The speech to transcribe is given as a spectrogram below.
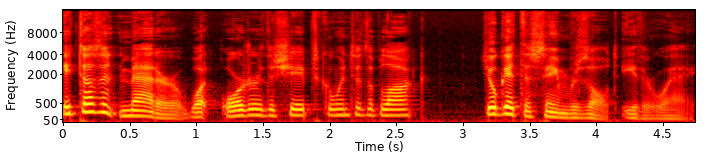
it doesn't matter what order the shapes go into the block, you'll get the same result either way.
